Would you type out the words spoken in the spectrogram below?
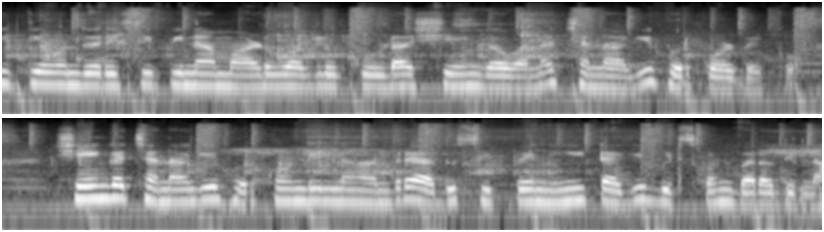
ರೀತಿಯ ಒಂದು ರೆಸಿಪಿನ ಮಾಡುವಾಗಲೂ ಕೂಡ ಶೇಂಗಾವನ್ನು ಚೆನ್ನಾಗಿ ಹುರ್ಕೊಳ್ಬೇಕು. ಶೇಂಗಾ ಚೆನ್ನಾಗಿ ಹುರ್ಕೊಂಡಿಲ್ಲ ಅಂದರೆ ಅದು ಸಿಪ್ಪೆ ನೀಟಾಗಿ ಬಿಡಿಸ್ಕೊಂಡು ಬರೋದಿಲ್ಲ.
